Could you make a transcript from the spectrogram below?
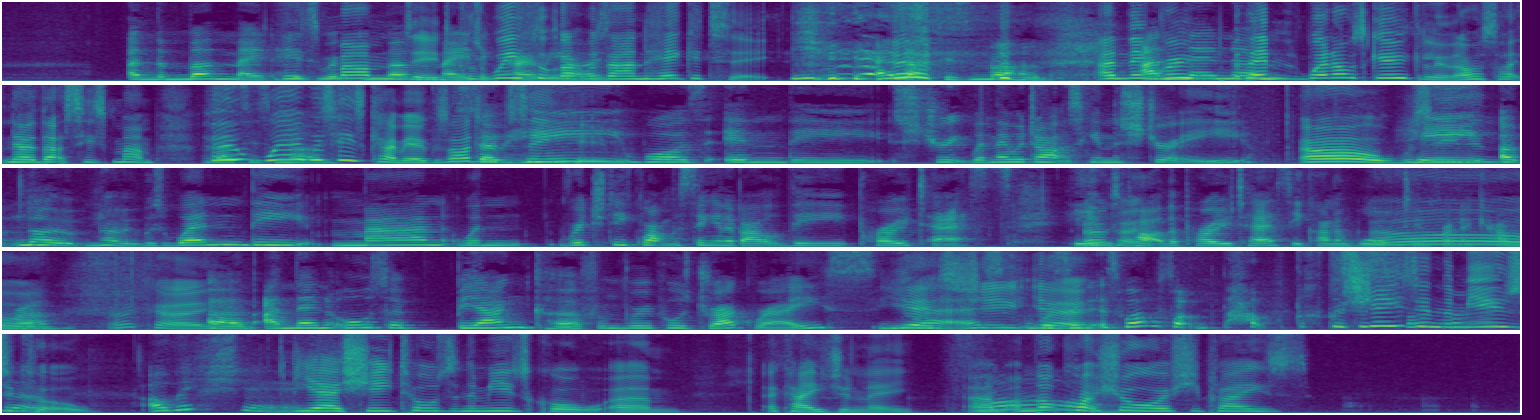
and the mum made His, his, ri- mum did because we thought that was Anne Hegarty. yeah, that's his mum. And then, And Ru- then, then, um, when I was googling, I was like, no, that's his mum. Who? His where mum. was his cameo? Because I so didn't see him. he was in the street when they were dancing in the street. Oh, was he? he in- oh, no no it was when the man when Richard E Grant was singing about the protests he was part of the protest he kind of walked in front of camera Oh, Okay. um, and then also Bianca from RuPaul's Drag Race US Yes, she- was yeah. in as well like how Because she's in the musical. oh is she Yeah, she tours in the musical um, occasionally. Um, I'm not Oh. quite sure if she plays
